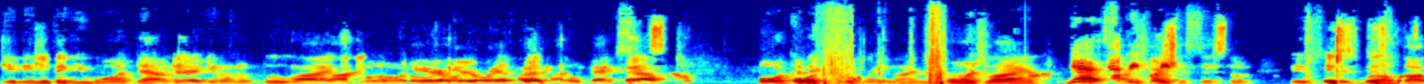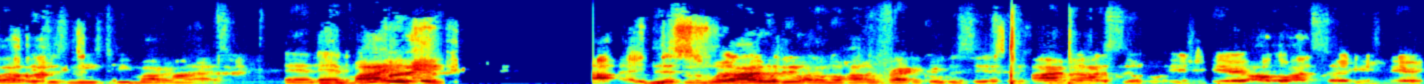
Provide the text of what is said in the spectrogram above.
get anything you want down there. Get on the blue line, to go to O'Hare, or the red line, and go back south, or connect to the green line, the orange line. Yes. Our People, parking system is, is well it's- thought out. It just needs to be modernized. And, And- in my opinion, I- this is what I would do. I don't know how impractical this is. I'm not a civil engineer, although I study engineering.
